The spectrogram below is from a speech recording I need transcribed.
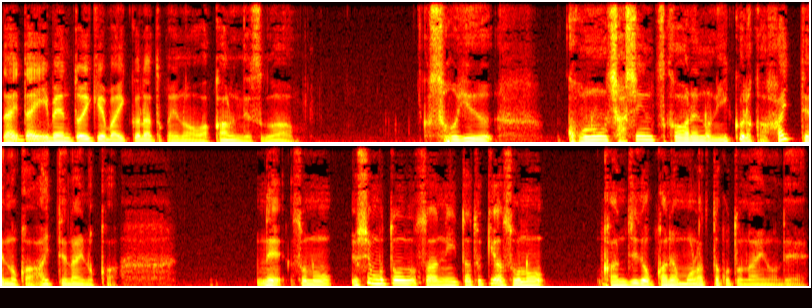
だいたいイベント行けばいくらとかいうのはわかるんですが、そういうこの写真使われるのにいくらか入ってんのか入ってないのか。ね、その、吉本さんにいた時はその感じでお金をもらったことないので、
